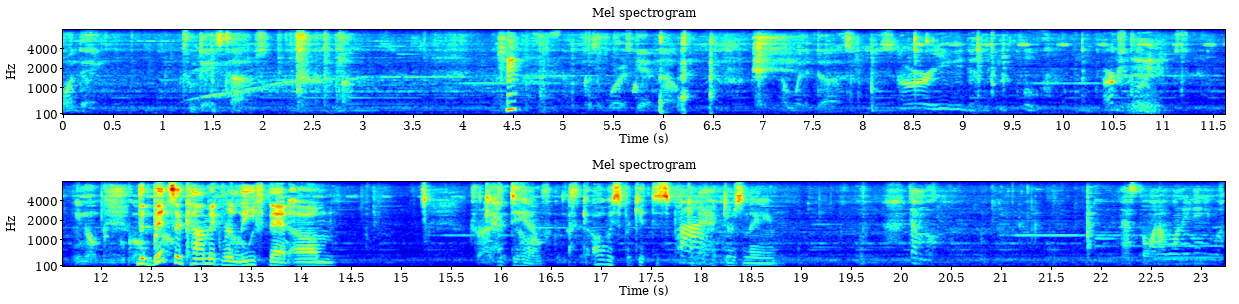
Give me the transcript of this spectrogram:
One day, two days tops. Because the word's getting out. and when it does, Sorry, didn't people. Harsh words. you know people go The bits of comic relief that um, god damn, I always forget this fucking Fine. actor's name. Thimble. That's the one I wanted anyway.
